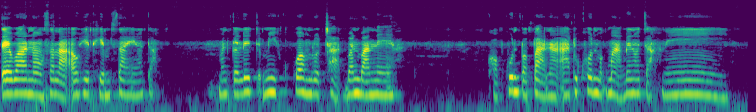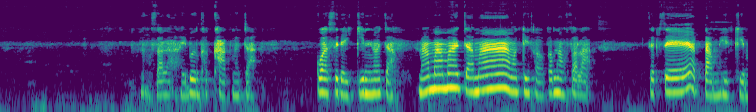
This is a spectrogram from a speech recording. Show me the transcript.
แต่ว่าน้องสละเอาเห็ดเข็มใส่นะจ๊ะ มันก็เลยจะมีความรสชาติบานๆแน่ขอบคุณป้าป่านาอาทุกคนมากๆเลยเนาะจ๊ะนี่น้องสละให้เบิ่งคักๆนะจ๊ะกว่าสิได้กินเนาะจ๊ะ มามามาจ้ามา มากินข้าวกับน้องสละเซฟๆตำเห็ดเข็ม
